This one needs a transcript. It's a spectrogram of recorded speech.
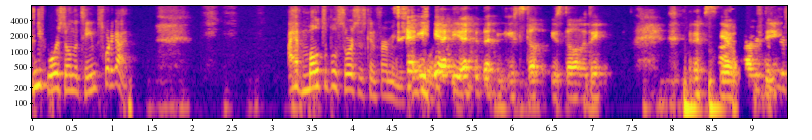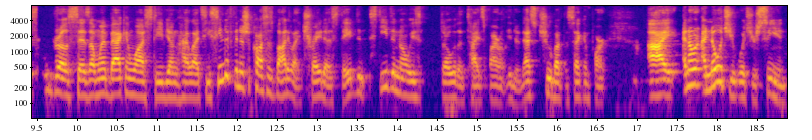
Dee Ford's on the team. Swear to God. I have multiple sources confirming. This. yeah, yeah, he's still he's still on the team. Gross says, I went back and watched Steve Young highlights. He seemed to finish across his body like Trey does. Steve didn't, Steve didn't always throw with a tight spiral either. That's true about the second part. I I know I know what you what you're seeing.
